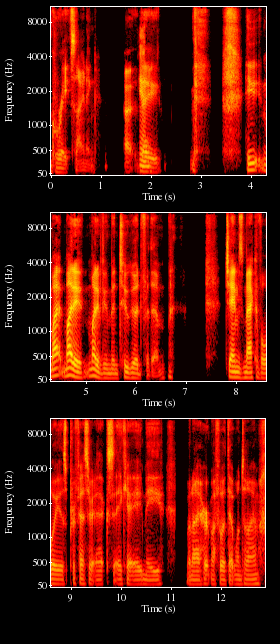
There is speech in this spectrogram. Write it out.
great signing. Uh, Yeah. They he might might have might have even been too good for them. James McAvoy is Professor X, aka me, when I hurt my foot that one time.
